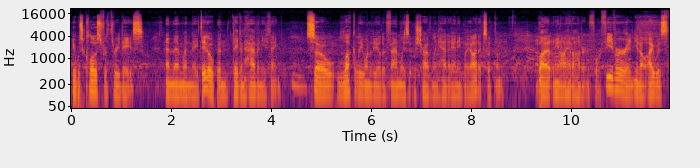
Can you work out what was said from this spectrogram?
It was closed for three days. And then when they did open, they didn't have anything. Mm. So luckily, one of the other families that was traveling had antibiotics with them. But you know, I had 104 fever, and you know, I was.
